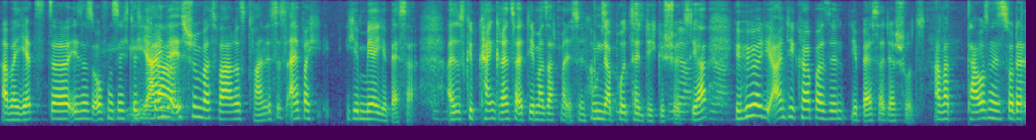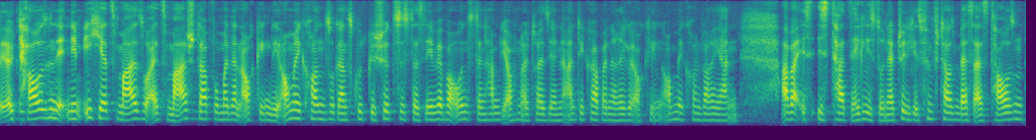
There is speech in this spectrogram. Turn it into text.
Aber jetzt äh, ist es offensichtlich ja, klar. Ja, da ist schon was Wahres dran. Es ist einfach je mehr, je besser. Mhm. Also es gibt keinen Grenzwert, dem man sagt, man ist hundertprozentig geschützt. Ja, ja. ja, Je höher die Antikörper sind, je besser der Schutz. Aber 1000 ist so der... 1000 äh, nehme ich jetzt mal so als Maßstab, wo man dann auch gegen die Omikron so ganz gut geschützt ist. Das sehen wir bei uns. Dann haben die auch neutralisierende Antikörper, in der Regel auch gegen Omikron-Varianten. Aber es ist tatsächlich so. Natürlich ist 5000 besser als 1000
